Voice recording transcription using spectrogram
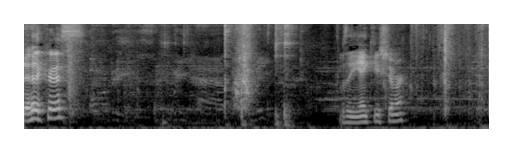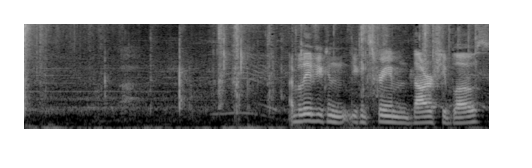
Did it, Chris? Was it Yankee Shimmer? I believe you can you can scream "Dar she blows."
